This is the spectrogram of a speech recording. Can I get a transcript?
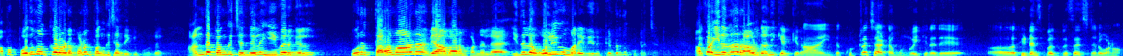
அப்போ பொதுமக்களோட பணம் பங்கு சந்தைக்கு போகுது. அந்த பங்கு சந்தையில் இவர்கள் ஒரு தரமான வியாபாரம் பண்ணல. இதுல ஒளிவு மறைவு இருக்குன்றது குற்றச்சாட்டு. அப்ப இதை ராகுல் காந்தி கேட்கிறார். இந்த குற்றச்சாட்டை முன்வைக்கிறது ஹிட்டன்ஸ்பர்க் ரிசர்ச் நிறுவனம்.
